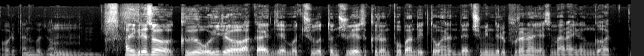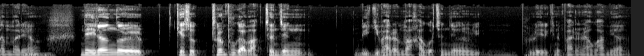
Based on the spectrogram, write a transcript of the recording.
어렵다는 거죠. 음. 음. 아니 그래서 그 오히려 아까 이제 뭐 주 어떤 주에서 그런 법안도 있다고 하는데 주민들을 불안하게 하지 마라 이런 것 같단 말이에요. 음. 근데 이런 걸 계속 트럼프가 막 전쟁 위기 발언 막 하고 전쟁을 위- 불러 일으키는 발언을 하고 하면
